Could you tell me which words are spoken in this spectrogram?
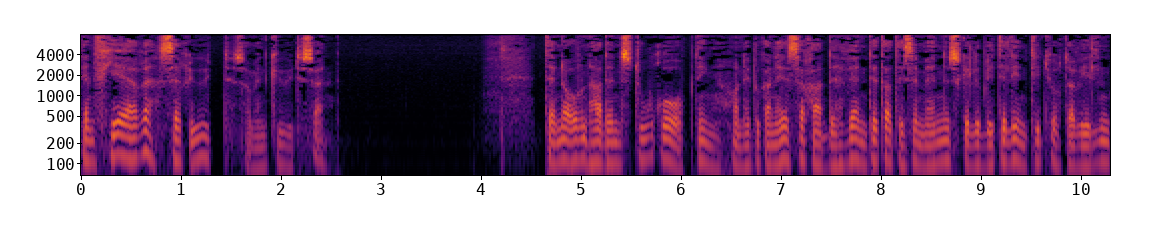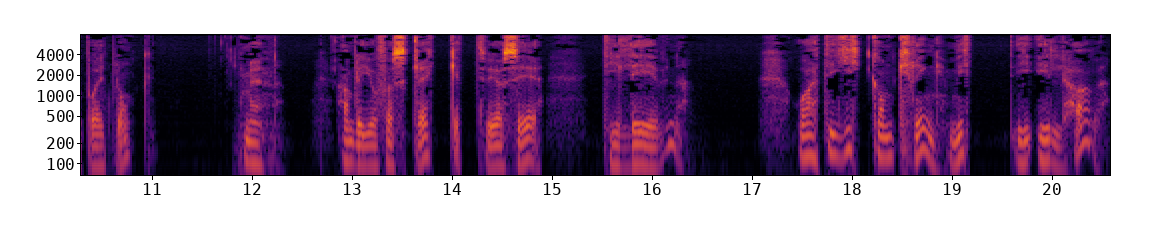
Den fjerde ser ut som en gudesønn. Denne ovnen hadde en stor åpning, og nebukaneser hadde ventet at disse mennene skulle bli tilintetgjort av ilden på et blunk. Men han ble jo forskrekket ved å se de levende, og at de gikk omkring midt i ildhavet.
